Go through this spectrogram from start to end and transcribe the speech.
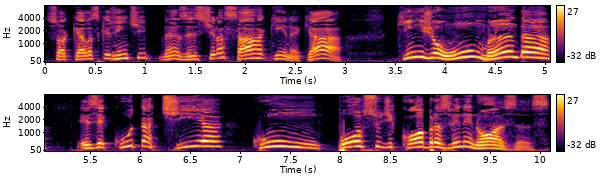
são aquelas que a gente né, às vezes tira sarro aqui, né? Que ah, Kim Jong-un manda, executa a tia com um poço de cobras venenosas.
